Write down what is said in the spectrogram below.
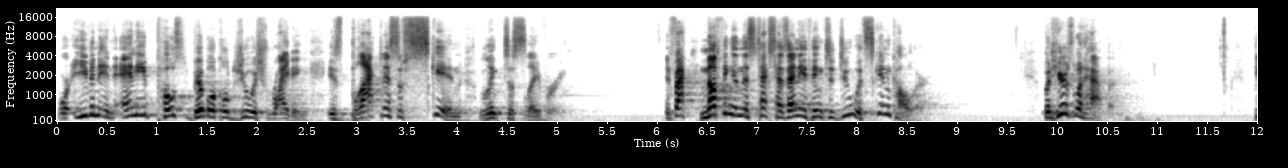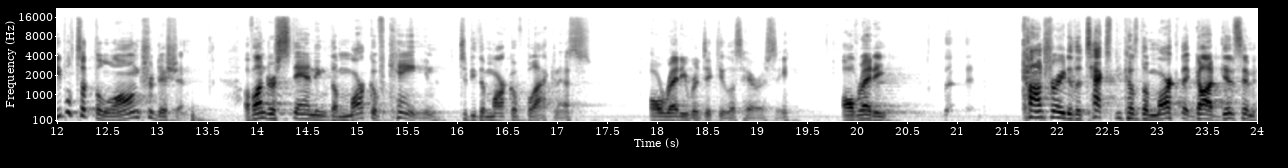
or even in any post biblical Jewish writing, is blackness of skin linked to slavery. In fact, nothing in this text has anything to do with skin color. But here's what happened people took the long tradition of understanding the mark of Cain to be the mark of blackness already ridiculous heresy, already contrary to the text because the mark that God gives him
